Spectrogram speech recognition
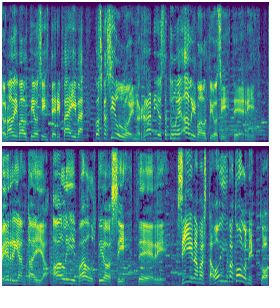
on alivaltiosihteeripäivä, koska silloin radiosta tulee alivaltiosihteeri. Perjantai ja alivaltiosihteeri. Siinä vasta oiva kolmikko.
